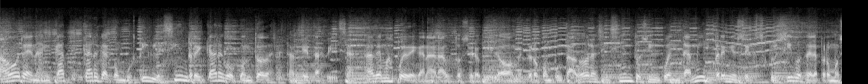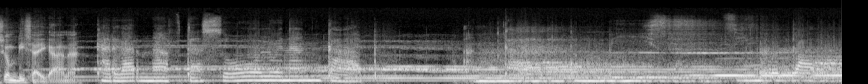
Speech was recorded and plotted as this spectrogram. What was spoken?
Ahora en ANCAP carga combustible sin recargo con todas las tarjetas Visa. Además puede ganar autos cero kilómetro, computadoras y 150 mil premios exclusivos de la promoción Visa y Gana. Cargar nafta solo en ANCAP. ANCAP con visa. Sin recargo.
